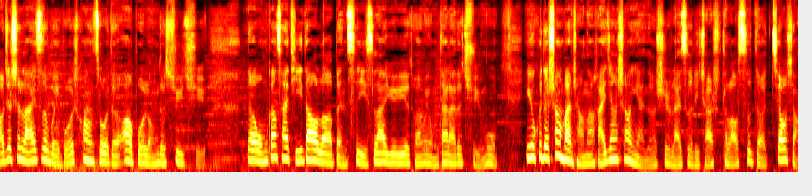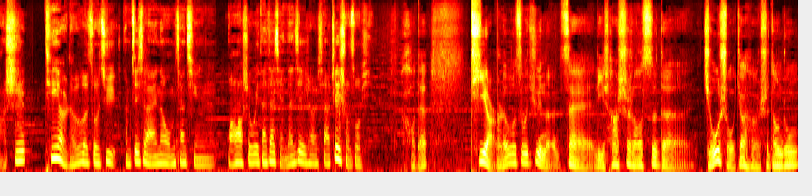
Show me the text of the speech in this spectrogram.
好，这是来自韦伯创作的奥伯龙的序曲。那我们刚才提到了本次以斯拉乐乐团为我们带来的曲目。音乐会的上半场呢，还将上演的是来自理查施特劳斯的交响诗《贴尔的恶作剧》。那么接下来呢，我们想请王老师为大家简单介绍一下这首作品。好的，《贴尔的恶作剧》呢，在理查施特劳斯的九首交响诗当中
